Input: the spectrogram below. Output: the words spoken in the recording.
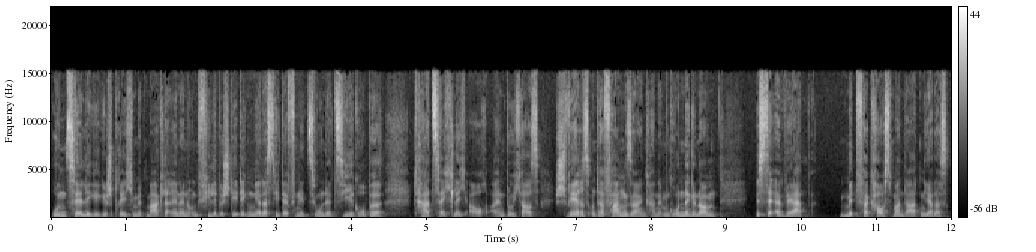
unzählige Gespräche mit Maklerinnen und viele bestätigen mir, dass die Definition der Zielgruppe tatsächlich auch ein durchaus schweres Unterfangen sein kann. Im Grunde genommen ist der Erwerb mit Verkaufsmandaten ja das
